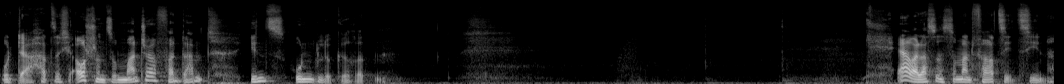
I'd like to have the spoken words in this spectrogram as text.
und da hat sich auch schon so mancher verdammt ins Unglück geritten. Ja, aber lass uns doch mal ein Fazit ziehen.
